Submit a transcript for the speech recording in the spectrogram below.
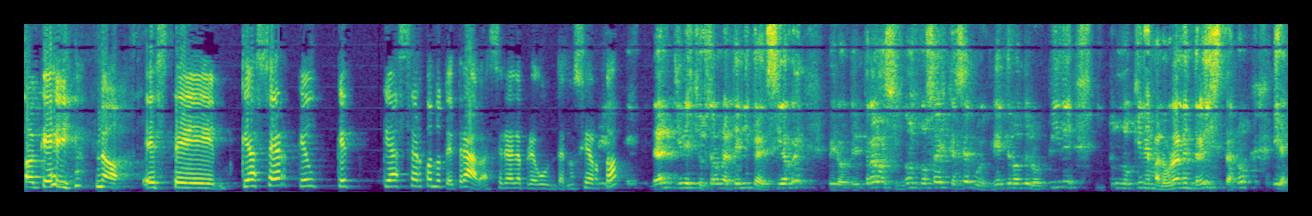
Ok, no, este, ¿qué hacer? ¿Qué, qué ¿qué hacer cuando te trabas? Era la pregunta, ¿no es cierto? tienes que usar una técnica de cierre, pero te trabas y no, no sabes qué hacer porque el cliente no te lo pide y tú no quieres malograr la entrevista, ¿no? Mira,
